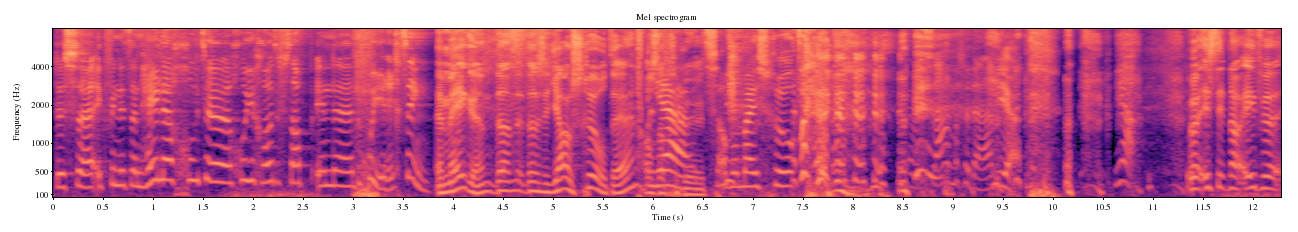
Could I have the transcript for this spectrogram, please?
Dus ik vind het een hele goede, goede grote stap in de, de goede richting. En Megan, dan, dan is het jouw schuld, hè, als ja, dat gebeurt. het is allemaal mijn schuld. Hebben we samen gedaan. Ja. ja. Is dit nou even,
